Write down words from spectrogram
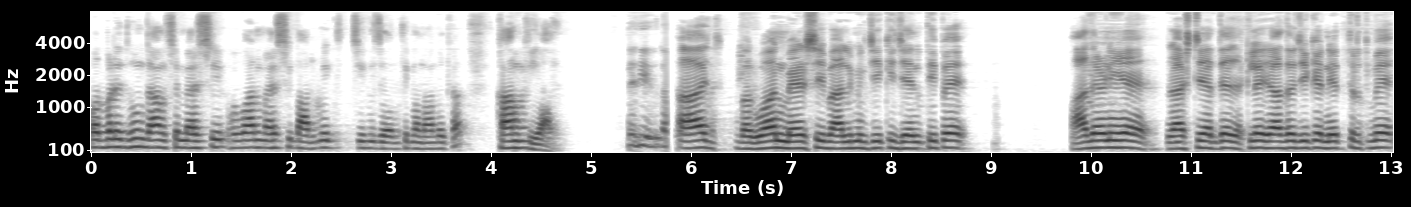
और बड़े धूमधाम से महर्षि, भगवान महर्षि वाल्मीकि जी की जयंती मनाने का काम किया है। आज भगवान महर्षि वाल्मीकि जी की जयंती पे आदरणीय राष्ट्रीय अध्यक्ष अखिलेश यादव जी के नेतृत्व में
